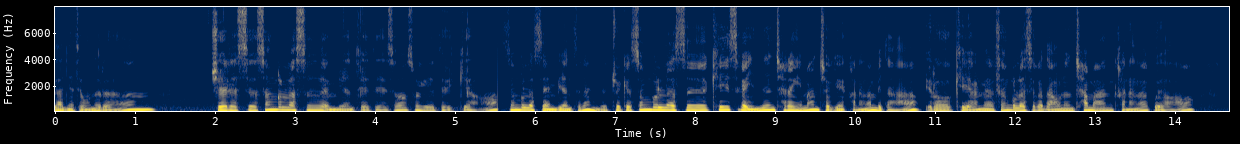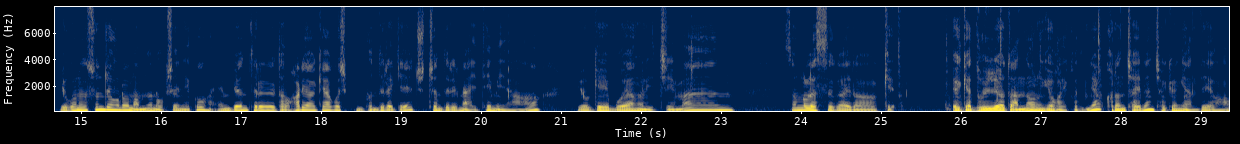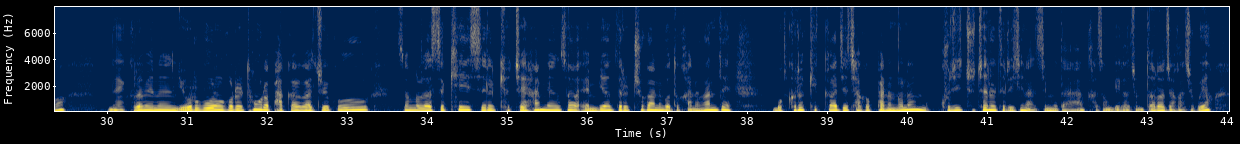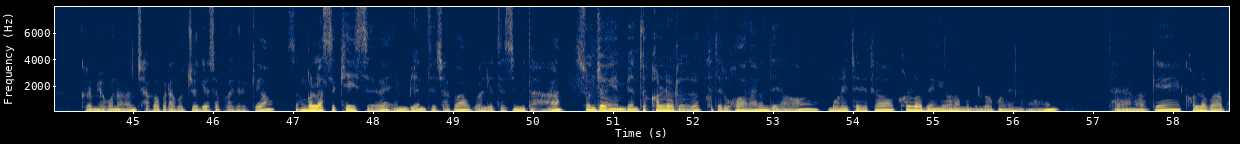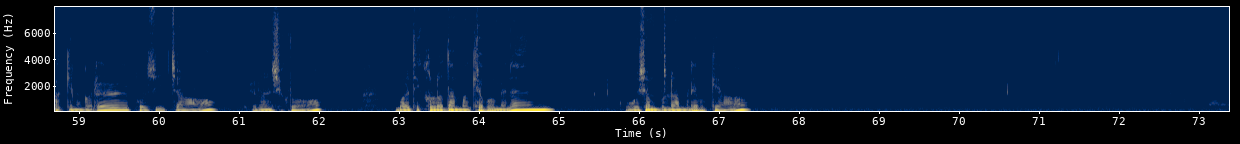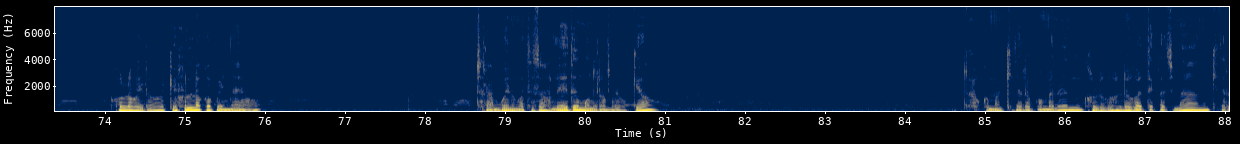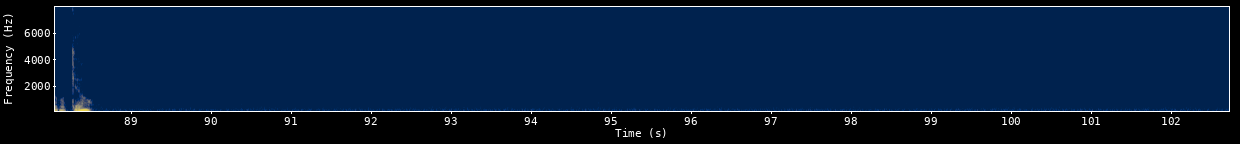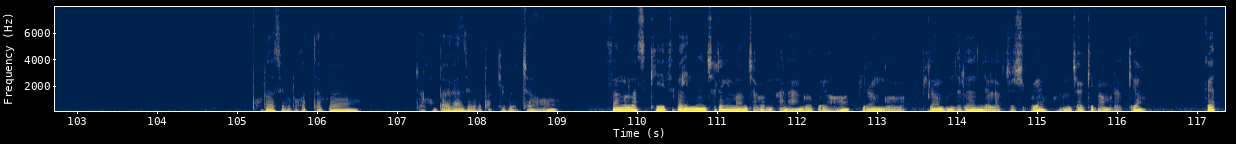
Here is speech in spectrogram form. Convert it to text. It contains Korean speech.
네, 안녕하세요. 오늘은 GLS 선글라스 앰비언트에 대해서 소개해 드릴게요. 선글라스 앰비언트는 이쪽에 선글라스 케이스가 있는 차량에만 적용이 가능합니다. 이렇게 열면 선글라스가 나오는 차만 가능하고요. 요거는 순정으로는 없는 옵션이고 앰비언트를 더 화려하게 하고 싶은 분들에게 추천드리는 아이템이에요. 요게 모양은 있지만 선글라스가 이렇게 여기가 눌려도 안 나오는 경우가 있거든요. 그런 차이는 적용이 안 돼요. 네, 그러면은 요거를 통으로 바꿔가지고 선글라스 케이스를 교체하면서 앰비언트를 추가하는 것도 가능한데 뭐 그렇게까지 작업하는 거는 굳이 추천을 드리진 않습니다. 가성비가 좀 떨어져 가지고요. 그럼 요거는 작업을 하고 쭉 해서 보여드릴게요. 선글라스 케이스 앰비언트 작업 완료됐습니다. 순정 앰비언트 컬러를 그대로 호환하는데요. 모니터에서 컬러 변경을 한번 눌러보면은 다양하게 컬러가 바뀌는 것을 볼 수 있죠. 이런 식으로 멀티 컬러도 한번 켜보면은 오션 블루 한번 해볼게요. 컬러가 이렇게 흘러가고 있나요? 잘 안 보이는 것 같아서 레드몬으로 한번 해볼게요. 조금만 기다려 보면은 컬러가 흘러갈 때까지만 기다려 볼게요. 보라색으로 갔다가 조금 빨간색으로 바뀌고 있죠. 선글라스 케이스가 있는 차량에만 작업이 가능한 거고요. 필요한 거 필요한 분들은 연락 주시고요. 그럼 짧게 마무리할게요. 끝.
